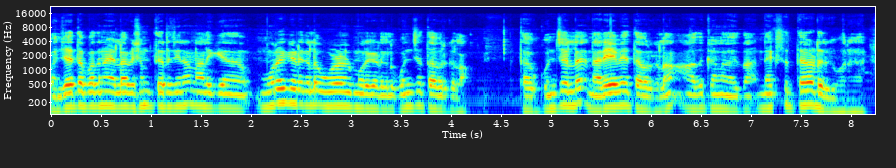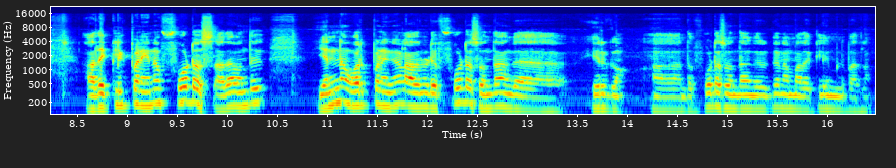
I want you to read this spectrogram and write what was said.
பஞ்சாயத்தை பார்த்தீங்கன்னா எல்லா விஷயமும் தெரிஞ்சுன்னா நாளைக்கு முறைகேடுகளை ஊழல் முறைகேடுகளை கொஞ்சம் தவிர்க்கலாம். த கொஞ்சம் இல்லை நிறையவே தவிர்க்கலாம். அதுக்கான இதுதான். நெக்ஸ்ட் தேர்ட் இருக்குது பாருங்கள் அதை கிளிக் பண்ணீங்கன்னா, ஃபோட்டோஸ் அதை வந்து என்ன ஒர்க் பண்ணியிருக்காங்களோ அதனுடைய ஃபோட்டோஸ் வந்து அங்கே இருக்கும். அந்த ஃபோட்டோஸ் வந்து அங்கே இருக்குது நம்ம அதை கிளீன் பண்ணி பார்க்கலாம்.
